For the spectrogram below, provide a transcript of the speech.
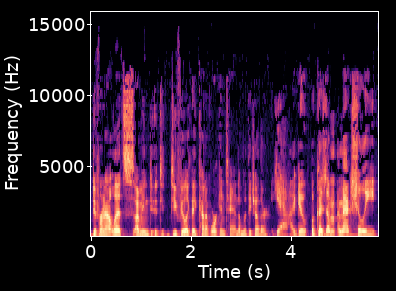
different outlets, I mean, d- do you feel like they kind of work in tandem with each other? Yeah, I do. Because I'm, I'm actually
